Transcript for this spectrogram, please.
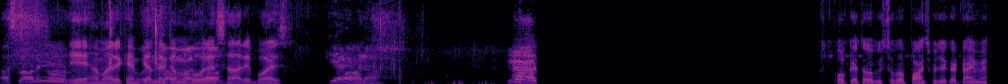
السلام علیکم۔ یہ ہمارے کیمپ کے اندر کا ماحول ہے سارے بوائز اوکے تو ابھی صبح پانچ بجے کا ٹائم ہے۔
